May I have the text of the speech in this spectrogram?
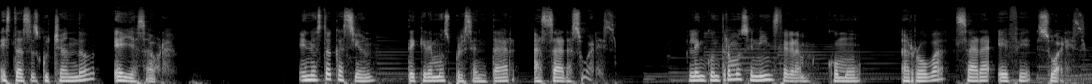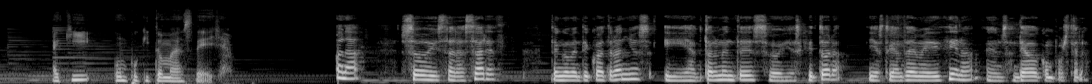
Estás escuchando Ellas Ahora. En esta ocasión, te queremos presentar a Sara Suárez. La encontramos en Instagram como arroba Sara F. Suárez. Aquí un poquito más de ella. Hola, soy Sara Suárez, tengo 24 años y actualmente soy escritora y estudiante de medicina en Santiago de Compostela,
